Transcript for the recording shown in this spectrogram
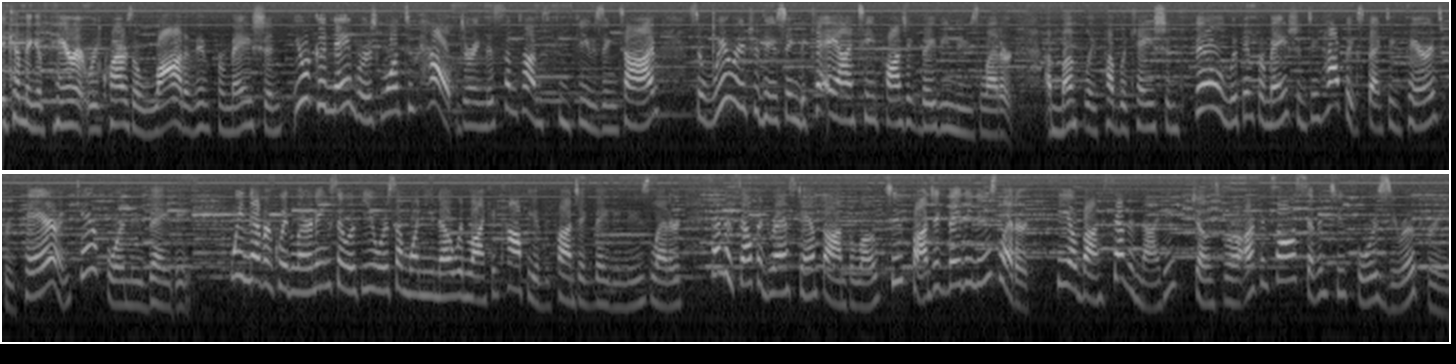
Becoming a parent requires a lot of information. Your good neighbors want to help during this sometimes confusing time. So we're introducing the KAIT Project Baby newsletter, a monthly publication filled with information to help expecting parents prepare and care for a new baby. We never quit learning, so if you or someone you know would like a copy of the Project Baby newsletter, send a self-addressed stamped envelope to Project Baby Newsletter, P.O. Box 790, Jonesboro, Arkansas 72403.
